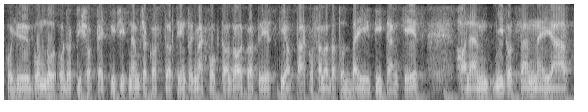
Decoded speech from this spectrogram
hogy ő gondolkodott is ott egy kicsit, nem csak az történt, hogy megfogta az alkatrészt, kiadták a feladatot, beépítem, kész, hanem nyitott szemmel járt,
